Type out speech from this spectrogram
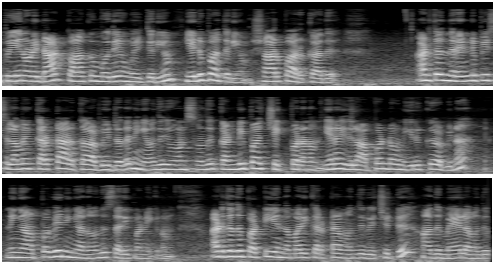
இப்போ என்னுடைய டாட் பார்க்கும்போதே உங்களுக்கு தெரியும். எடுப்பாக தெரியும். ஷார்ப்பாக இருக்காது. அடுத்து இந்த ரெண்டு பீஸ் எல்லாமே கரெக்டாக இருக்கா அப்படின்றத நீங்கள் வந்து ஒன்ஸ் வந்து கண்டிப்பாக செக் பண்ணணும். ஏன்னா இதில் அப் அண்ட் டவுன் இருக்குது அப்படின்னா நீங்கள் அப்போவே நீங்கள் அதை வந்து சரி பண்ணிக்கணும். அடுத்தது பட்டி இந்த மாதிரி கரெக்டாக வந்து வச்சுட்டு அது மேலே வந்து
